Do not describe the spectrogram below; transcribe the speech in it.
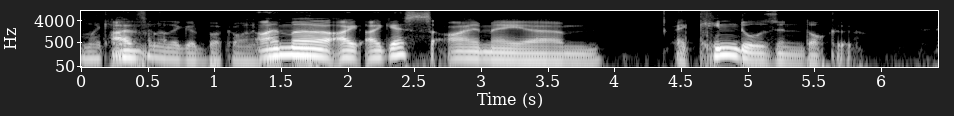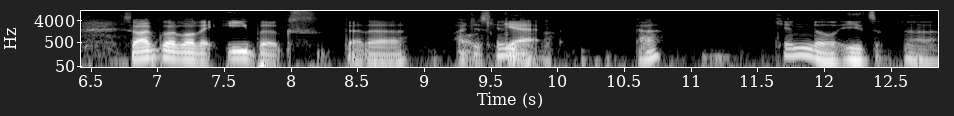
I'm like, hey, that's I've- another good book I want to. I'm uh, I, I guess I'm a um a Kindle. So I've got a lot of ebooks that uh I Oh, just Kindle. get. Huh? Kindle eats uh,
